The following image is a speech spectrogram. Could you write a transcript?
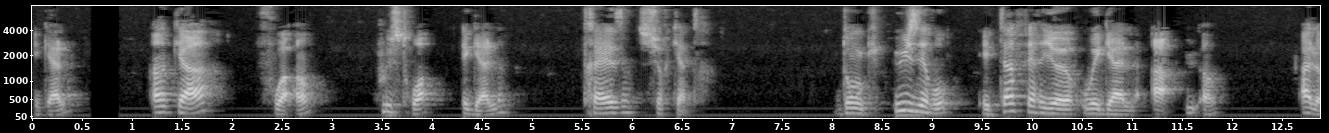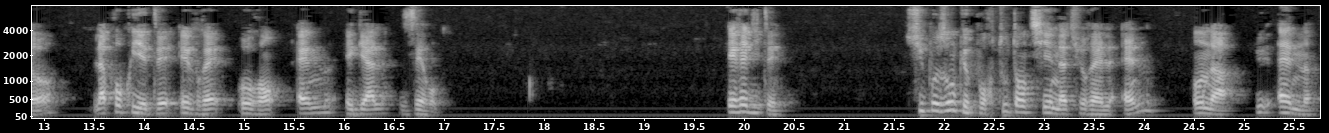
Égale 1 quart fois 1 plus 3 égale 13 sur 4. Donc U0 est inférieur ou égal à U1, alors la propriété est vraie au rang n égale 0. Hérédité. Supposons que pour tout entier naturel n, on a un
